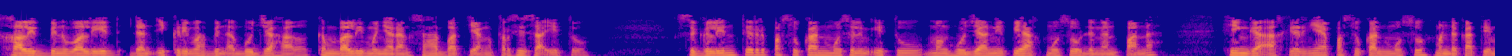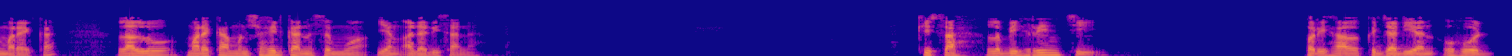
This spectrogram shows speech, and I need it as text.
Khalid bin Walid dan Ikrimah bin Abu Jahal kembali menyerang sahabat yang tersisa itu. Segelintir pasukan muslim itu menghujani pihak musuh dengan panah, hingga akhirnya pasukan musuh mendekati mereka, lalu mereka mensyahidkan semua yang ada di sana. Kisah lebih rinci perihal kejadian Uhud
